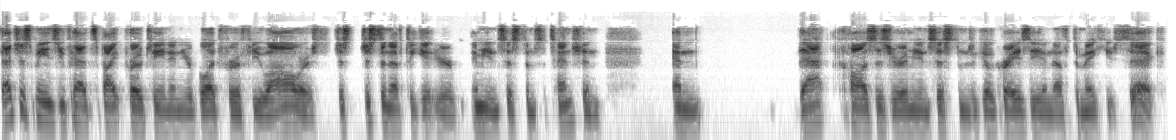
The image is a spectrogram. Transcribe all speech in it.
that just means you've had spike protein in your blood for a few hours, just just enough to get your immune system's attention. And that causes your immune system to go crazy enough to make you sick.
